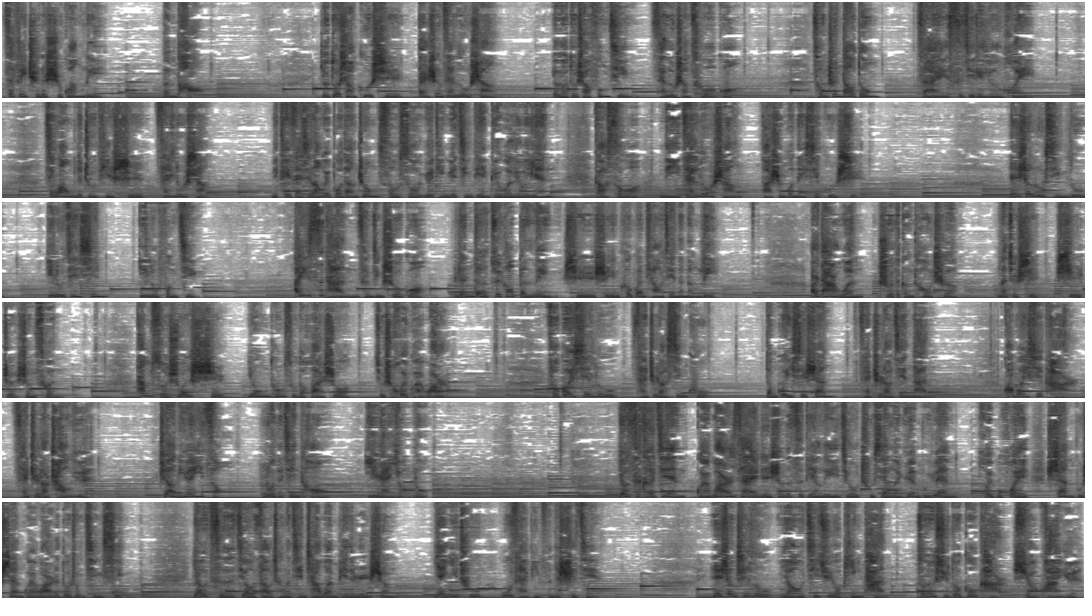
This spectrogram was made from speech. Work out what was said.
在飞驰的时光里奔跑。有多少故事诞生在路上，又有多少风景在路上错过？从春到冬，在四季里轮回。今晚我们的主题是在路上。你可以在新浪微博当中搜索“越听越经典”，给我留言，告诉我你在路上发生过哪些故事。人生如行路，一路艰辛，一路风景。爱因斯坦曾经说过，人的最高本领是适应客观条件的能力，而达尔文说的更透彻，那就是适者生存。他们所说的适。用通俗的话说，就是会拐弯儿。走过一些路，才知道辛苦；登过一些山，才知道艰难；跨过一些坎儿，才知道超越。只要你愿意走，路的尽头依然有路。由此可见，拐弯在人生的字典里就出现了愿不愿、会不会、善不善拐弯的多种情形。由此就造成了千差万别的人生，演绎出五彩缤纷的世界。人生之路有崎岖有平坦，总有许多沟坎需要跨越。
